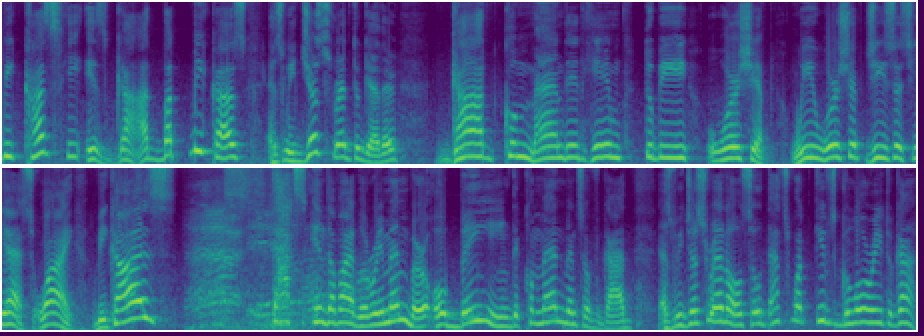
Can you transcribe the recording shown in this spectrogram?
because He is God, but because, as we just read together, God commanded Him to be worshiped. We worship Jesus, yes. Why? Because that's in, the Bible. Remember, obeying the commandments of God, as we just read also, that's what gives glory to God.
